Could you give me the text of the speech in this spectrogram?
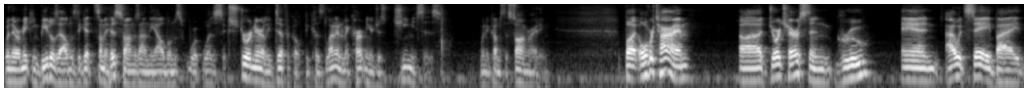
when they were making Beatles albums to get some of his songs on the albums was extraordinarily difficult because Lennon and McCartney are just geniuses when it comes to songwriting. But over time, uh, George Harrison grew, and I would say by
